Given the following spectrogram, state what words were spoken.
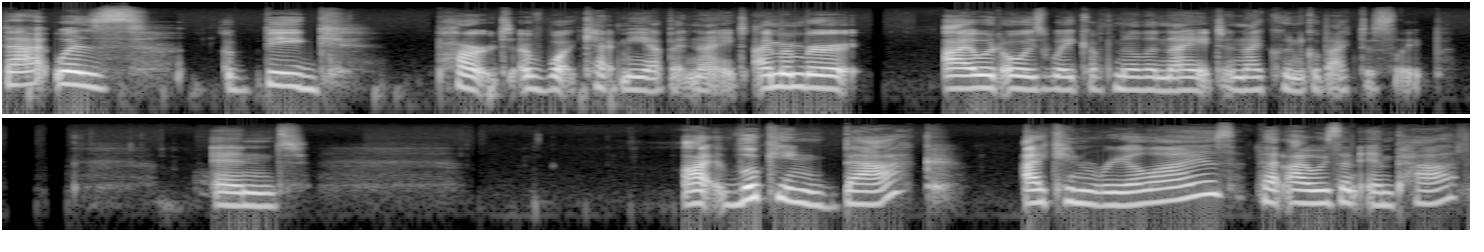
that was a big part of what kept me up at night. I remember I would always wake up in the middle of the night and I couldn't go back to sleep. And I looking back, I can realize that I was an empath.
